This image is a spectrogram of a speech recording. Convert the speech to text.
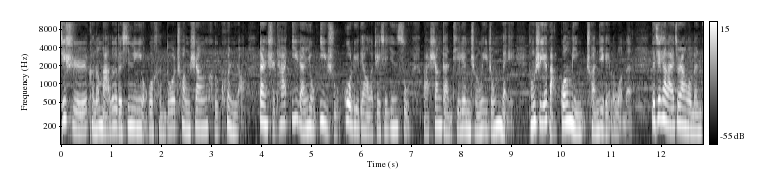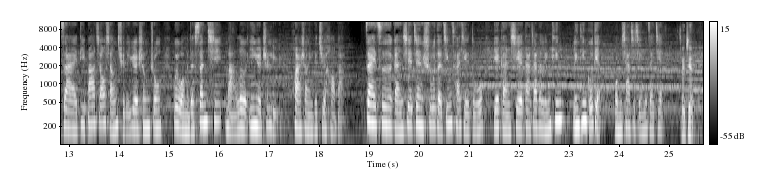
即使可能马勒的心灵有过很多创伤和困扰，但是他依然用艺术过滤掉了这些因素，把伤感提炼成了一种美，同时也把光明传递给了我们。那接下来就让我们在第八交响曲的乐声中，为我们的三期马勒音乐之旅画上一个句号吧。再一次感谢建叔的精彩解读，也感谢大家的聆听。聆听古典，我们下期节目再见。再见。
